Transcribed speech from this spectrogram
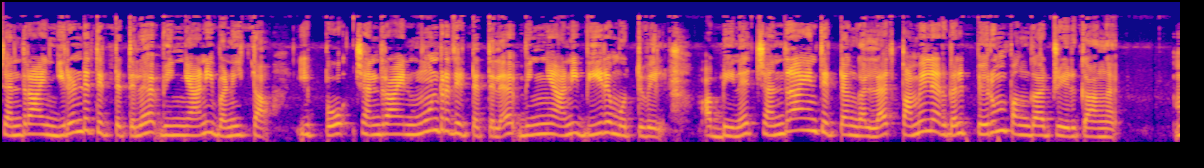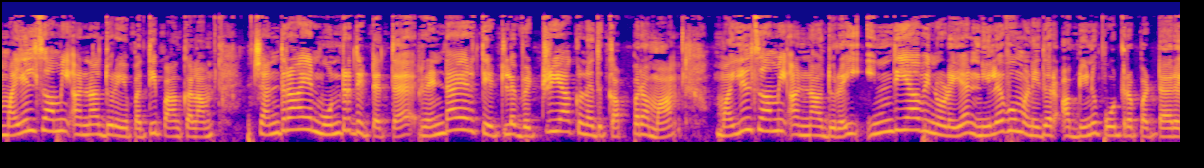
சந்திராயன் இரண்டு திட்டத்தில் விஞ்ஞானி வனிதா. இப்போ சந்திராயன் மூன்று திட்டத்தில் விஞ்ஞானி வீரமுத்துவேல் அப்படின்னு சந்திராயன் திட்டங்களில் தமிழர்கள் பெரும் பங்காற்றியிருக்காங்க. மயில்சாமி அண்ணாதுரையை பற்றி பார்க்கலாம். சந்திராயன் ஒன்று திட்டத்தை ரெண்டாயிரத்தி எட்டில் வெற்றியாக்குனதுக்கு அப்புறமா மயில்சாமி அண்ணாதுரை இந்தியாவினுடைய நிலவு மனிதர் அப்படின்னு போற்றப்பட்டார்.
